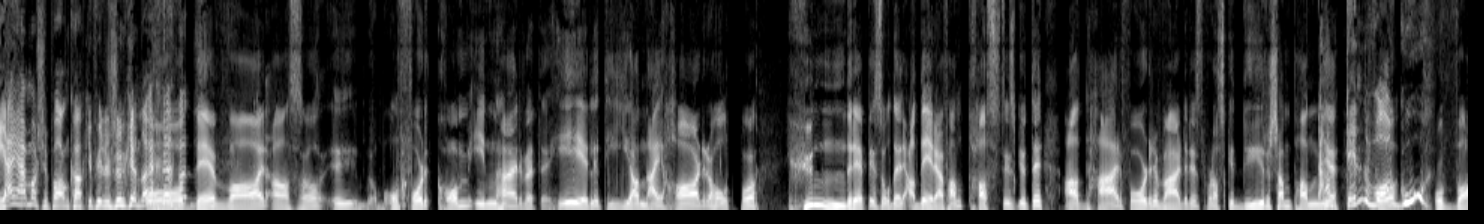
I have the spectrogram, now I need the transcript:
Jeg er marsipankakefyllesjuk ennå. Og det var altså eh, Og folk kom inn her, vet du, hele tida. Nei, har dere holdt på 100 episoder? Ja, dere er fantastiske, gutter. Ja, her får dere hver deres flaske dyr champagne. Ja, den var Og- god! Og hva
